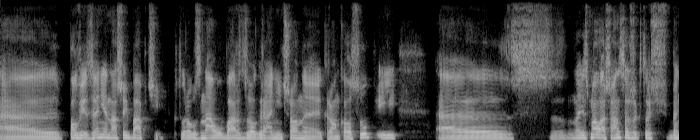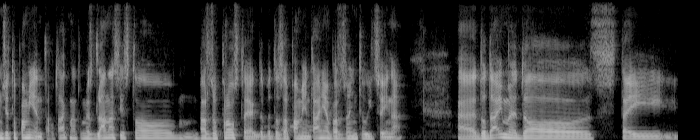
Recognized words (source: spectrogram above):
e, powiedzenie naszej babci, którą znał bardzo ograniczony krąg osób i e, no jest mała szansa, że ktoś będzie to pamiętał, tak? Natomiast dla nas jest to bardzo proste, jak gdyby do zapamiętania, bardzo intuicyjne. E, dodajmy do tej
